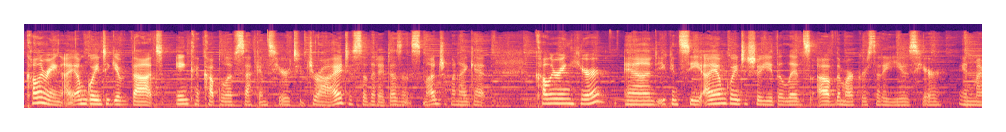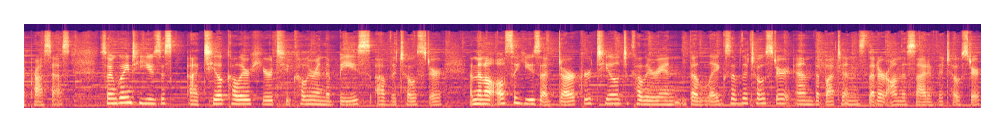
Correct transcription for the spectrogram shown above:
coloring. I am going to give that ink a couple of seconds here to dry just so that it doesn't smudge when I get coloring here and you can see I am going to show you the lids of the markers that I use here in my process. So I'm going to use this uh, teal color here to color in the base of the toaster and then I'll also use a darker teal to color in the legs of the toaster and the buttons that are on the side of the toaster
